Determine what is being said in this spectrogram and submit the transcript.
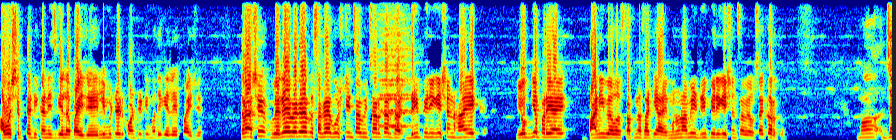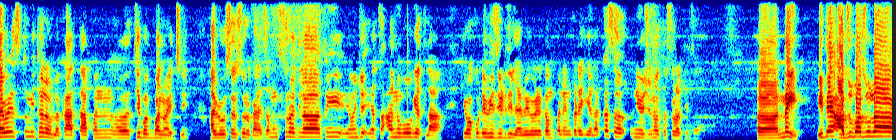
आवश्यक त्या ठिकाणीच गेलं पाहिजे लिमिटेड क्वांटिटीमध्ये गेले पाहिजे. तर असे वेगळ्या वेगळ्या सगळ्या गोष्टींचा विचार करता ड्रीप इरिगेशन हा एक योग्य पर्याय पाणी व्यवस्थापनासाठी आहे म्हणून आम्ही ड्रीप इरिगेशनचा व्यवसाय करतो. मग ज्यावेळेस तुम्ही ठरवलं का आता आपण ठिबक बनवायची हा व्यवसाय सुरू करायचा मग सुरुवातीला तुम्ही म्हणजे याचा अनुभव घेतला किंवा कुठे व्हिजिट दिल्या वेगवेगळ्या कंपन्यांकडे गेला कसं नियोजन होतं सुरुवातीचं? नाही. इथे आजूबाजूला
